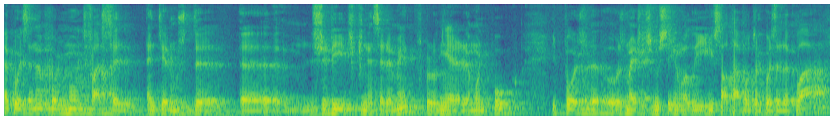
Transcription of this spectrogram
A coisa não foi muito fácil em termos de, de gerir financeiramente, porque o dinheiro era muito pouco e depois uh, os mestres mexiam ali e saltava outra coisa da lá.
